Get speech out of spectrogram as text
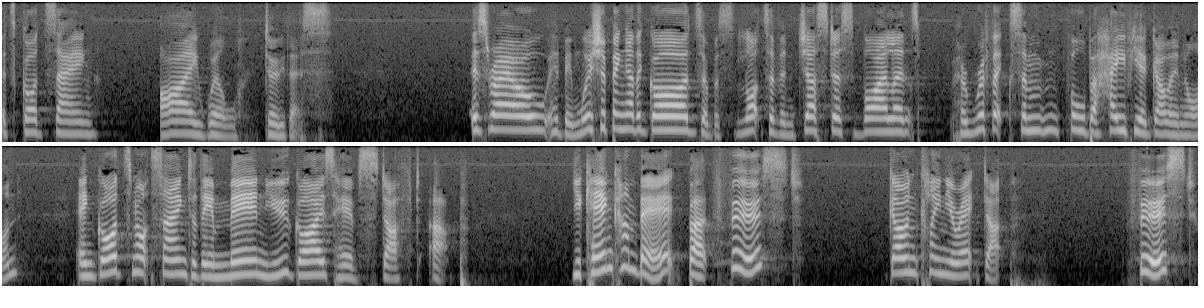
It's God saying, I will do this. Israel had been worshipping other gods. There was lots of injustice, violence, horrific sinful behavior going on. And God's not saying to them, man, you guys have stuffed up. You can come back, but first, go and clean your act up. First,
